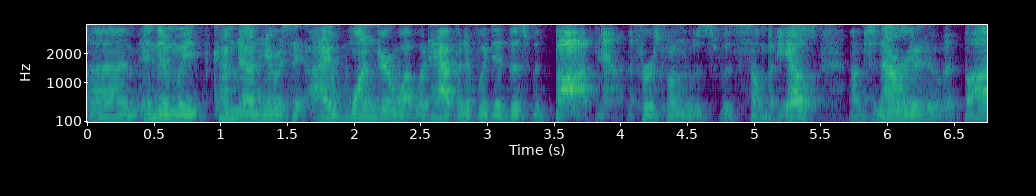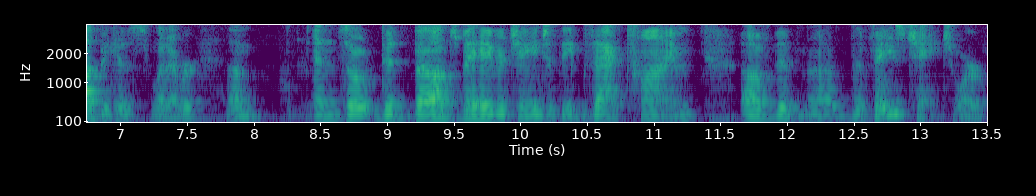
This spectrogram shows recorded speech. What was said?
Um, and then we come down here we say, I wonder what would happen if we did this with Bob now. The first one was with somebody else. Um, so now we're going to do it with Bob because whatever. Um, and so did Bob's behavior change at the exact time of the, uh, the phase change or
